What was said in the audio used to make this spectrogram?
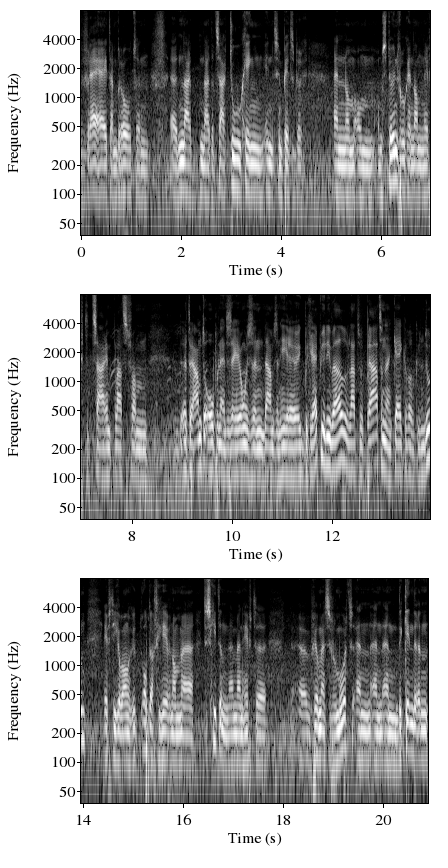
vrijheid en brood en uh, naar, naar de tsaar toe ging in Sint-Petersburg en om, om, om steun vroeg. En dan heeft de tsaar in plaats van het raam te openen en te zeggen: jongens en dames en heren, ik begrijp jullie wel, laten we praten en kijken wat we kunnen doen. Heeft hij gewoon opdracht gegeven om uh, te schieten. En men heeft uh, uh, veel mensen vermoord. En, en, en de kinderen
